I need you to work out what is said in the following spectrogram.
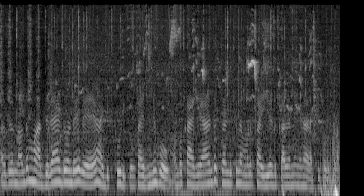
അത് ഒന്നാമത് മധുരമായതുകൊണ്ട് വേഗം അടിക്ക് പിടിക്കും കരിഞ്ഞു പോകും. അപ്പോൾ കരിയാണ്ട് നിൽക്കണ്ടെങ്കിൽ നമ്മൾ കൈ എടുക്കാതെ തന്നെ ഇങ്ങനെ ഇളക്കി കൊടുക്കണം.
